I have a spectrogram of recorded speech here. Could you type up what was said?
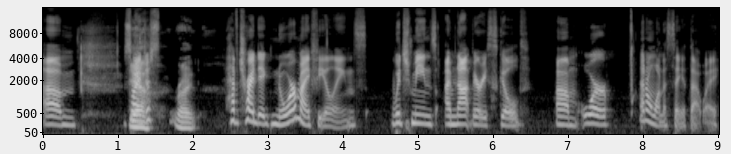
um so yeah i just right have tried to ignore my feelings, which means I'm not very skilled. Um, or I don't want to say it that way.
